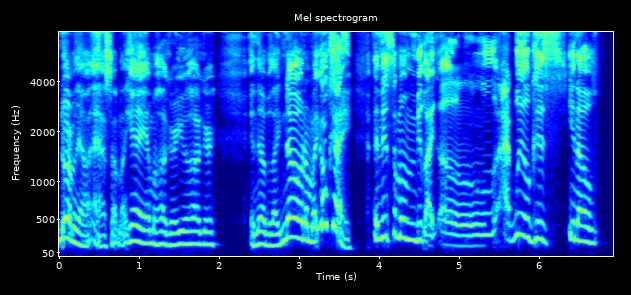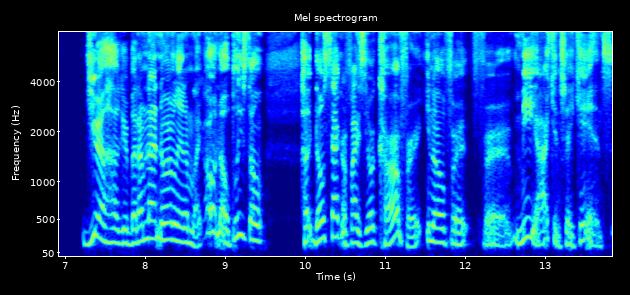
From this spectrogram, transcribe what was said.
normally I'll ask, I'm like, hey, I'm a hugger, are you a hugger? And they'll be like, no. And I'm like, okay. And then some of them be like, oh, I will because, you know, you're a hugger, but I'm not normally. And I'm like, oh no, please don't don't sacrifice your comfort. You know, for for me, I can shake hands.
